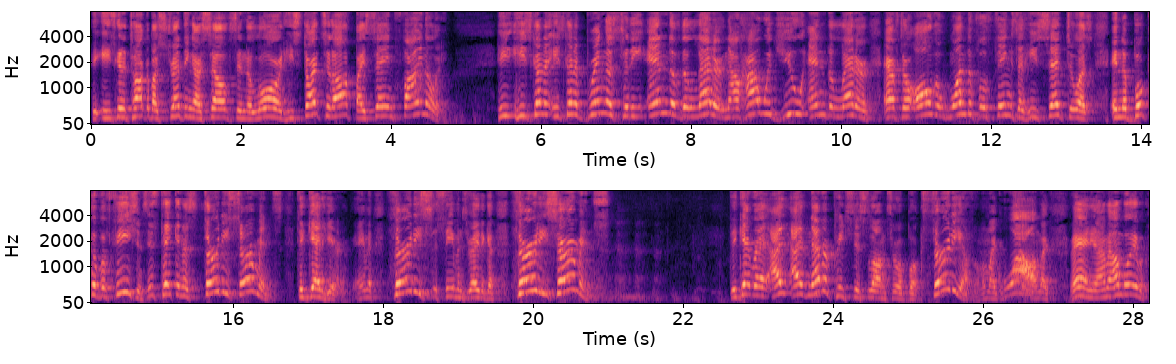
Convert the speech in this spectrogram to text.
he's going to talk about strengthening ourselves in the Lord. He starts it off by saying, finally. He, he's gonna, he's gonna bring us to the end of the letter. Now, how would you end the letter after all the wonderful things that he said to us in the book of Ephesians? It's taken us 30 sermons to get here. Amen. 30, Stephen's ready to go. 30 sermons to get ready. I, have never preached this long through a book. 30 of them. I'm like, wow. I'm like, man, you know, I'm unbelievable.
